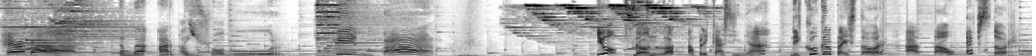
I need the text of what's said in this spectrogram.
Hebat! Tebak arti. Asobur. Pintar! Yuk download aplikasinya di Google Play Store atau App Store.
